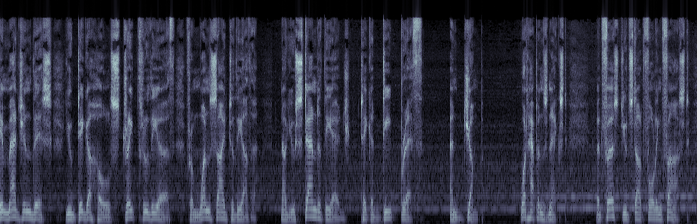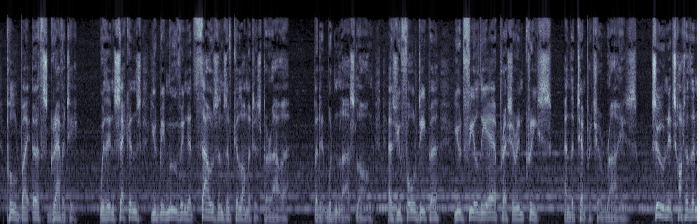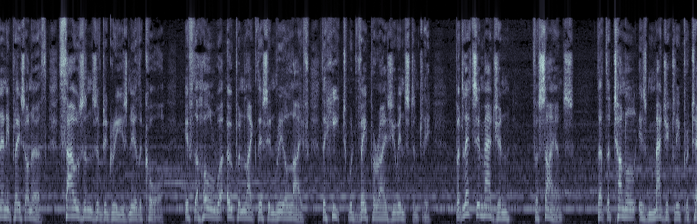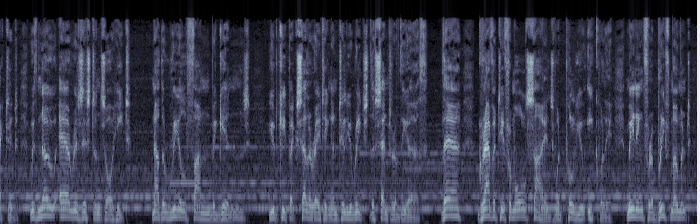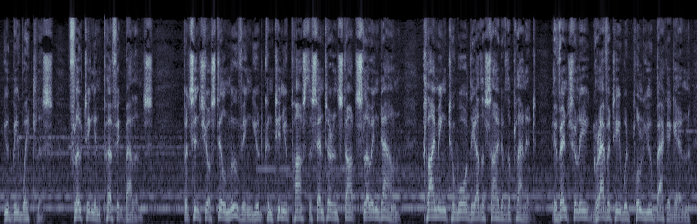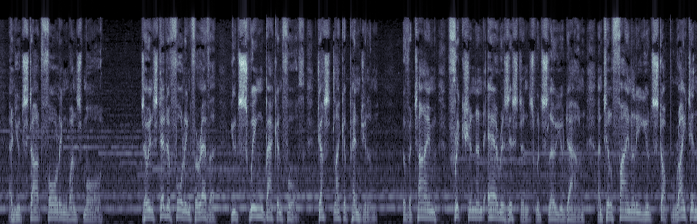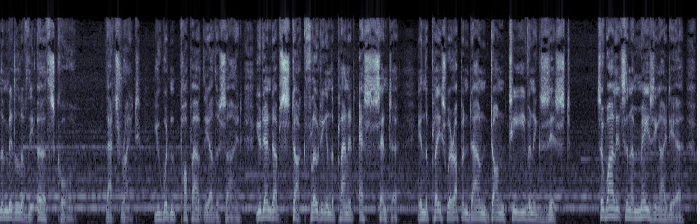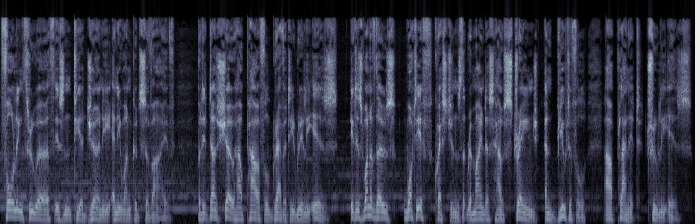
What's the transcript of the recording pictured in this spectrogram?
Imagine this. You dig a hole straight through the earth from one side to the other. Now you stand at the edge, take a deep breath, and jump. What happens next? At first, you'd start falling fast, pulled by Earth's gravity. Within seconds, you'd be moving at thousands of kilometers per hour. But it wouldn't last long. As you fall deeper, you'd feel the air pressure increase and the temperature rise. Soon it's hotter than any place on Earth, thousands of degrees near the core. If the hole were open like this in real life, the heat would vaporize you instantly. But let's imagine, for science, that the tunnel is magically protected, with no air resistance or heat. Now the real fun begins. You'd keep accelerating until you reached the center of the Earth. There, gravity from all sides would pull you equally, meaning for a brief moment you'd be weightless, floating in perfect balance. But since you're still moving, you'd continue past the center and start slowing down, climbing toward the other side of the planet. Eventually, gravity would pull you back again, and you'd start falling once more. So instead of falling forever, you'd swing back and forth, just like a pendulum. Over time, friction and air resistance would slow you down until finally you'd stop right in the middle of the Earth's core. That's right, you wouldn't pop out the other side. You'd end up stuck floating in the planet S center, in the place where up and down Don T even exist. So while it's an amazing idea, falling through Earth isn't a journey anyone could survive. But it does show how powerful gravity really is. It is one of those what-if questions that remind us how strange and beautiful our planet truly is.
